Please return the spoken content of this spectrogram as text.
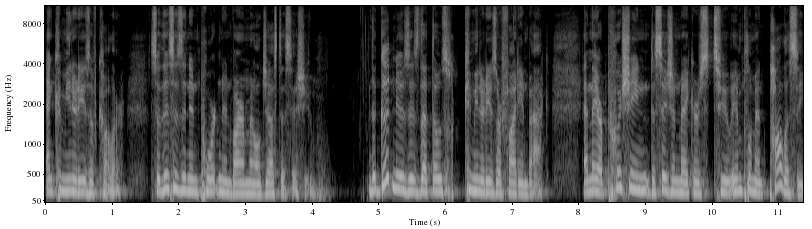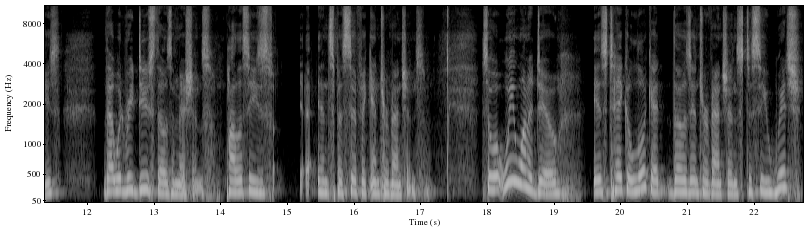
and communities of color. So, this is an important environmental justice issue. The good news is that those communities are fighting back, and they are pushing decision makers to implement policies that would reduce those emissions, policies uh, in specific interventions. So, what we want to do is take a look at those interventions to see which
